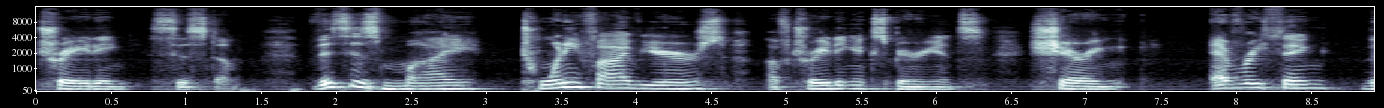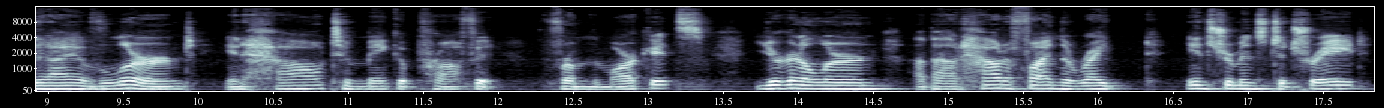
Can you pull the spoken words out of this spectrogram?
Trading System. This is my 25 years of trading experience sharing everything that I have learned in how to make a profit from the markets. You're going to learn about how to find the right instruments to trade,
